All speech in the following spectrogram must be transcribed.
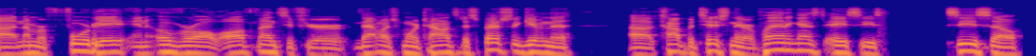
uh, number 48 in overall offense if you're that much more talented, especially given the uh, competition they were playing against ACC. So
